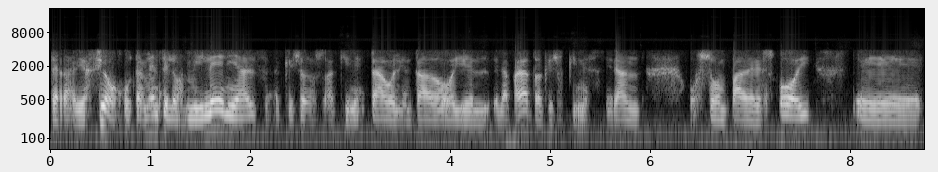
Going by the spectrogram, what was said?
radiación. Justamente los millennials, aquellos a quienes está orientado hoy el, el aparato, aquellos quienes serán o son padres hoy, eh,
